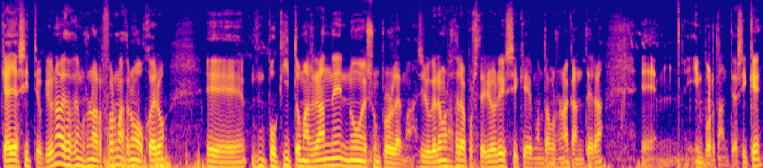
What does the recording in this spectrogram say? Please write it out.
que haya sitio, que una vez hacemos una reforma, hacer un agujero un poquito más grande no es un problema. Si lo queremos hacer a posteriori sí que montamos una cantera importante, así que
